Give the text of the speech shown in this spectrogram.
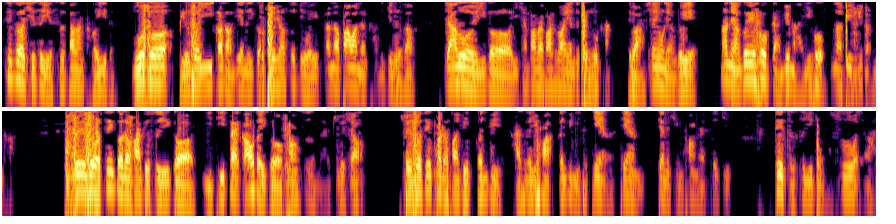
这个其实也是当然可以的。如果说，比如说一高档店的一个促销设计为三到八万的卡的基础上，加入一个一千八百八十八元的准入卡，对吧？先用两个月，那两个月后感觉满意后，那必须等卡。所以说这个的话就是一个以低代高的一个方式来促销。所以说这块的话，就根据还是那句话，根据你的店店店的情况来设计。这只是一种思维啊，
